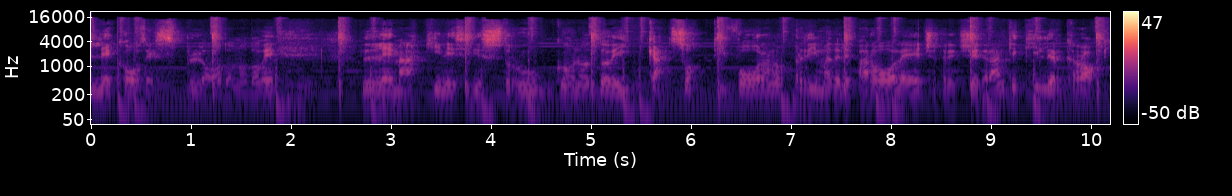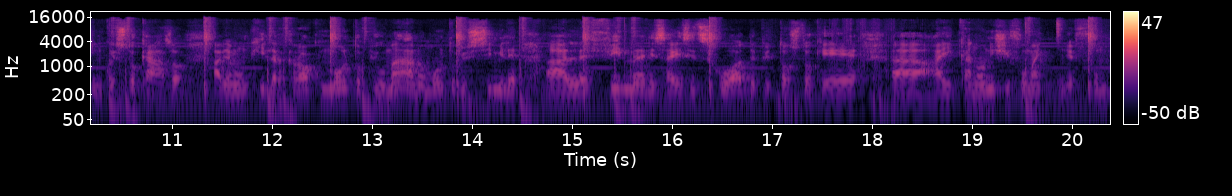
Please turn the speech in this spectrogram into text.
le cose esplodono, dove le macchine si distruggono, dove i cazzotti volano prima delle parole, eccetera, eccetera. Anche Killer Croc in questo caso abbiamo un Killer Croc molto più umano, molto più simile al film di Suicide Squad piuttosto che uh, ai canonici fumetti, fum,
